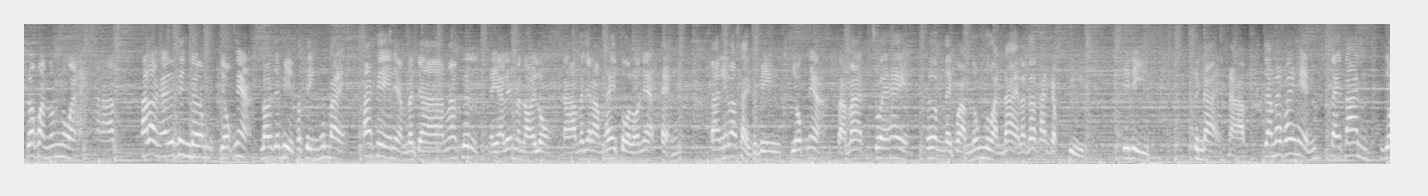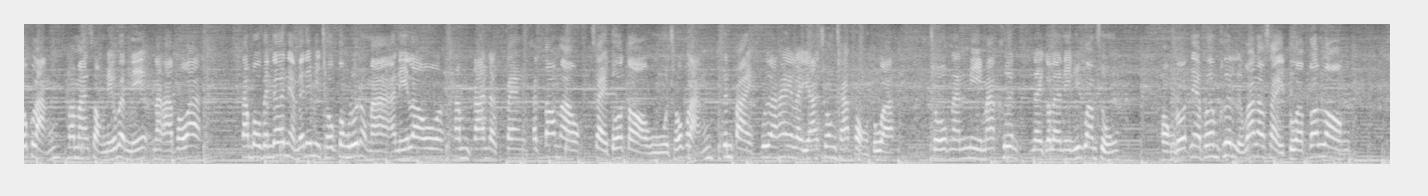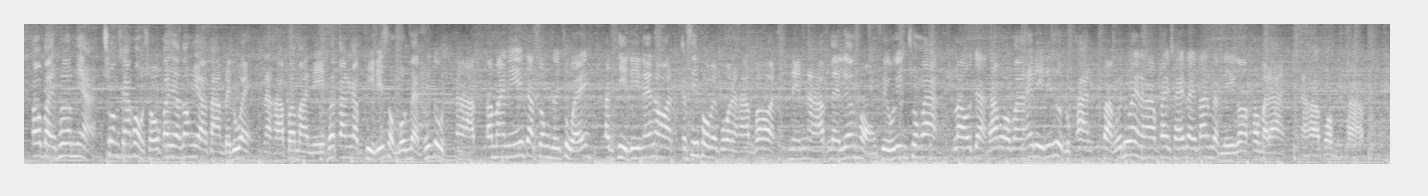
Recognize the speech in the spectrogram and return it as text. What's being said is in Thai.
เพื่อความนุ่มนวลนะครับ ถ้าเราใช้สปริงเดิมยกเนี่ยเราจะบีบสปริงขึ้นไปถ้าเคเนี่ยมันจะมากขึ้นระยะเล่นมันน้อยลงนะครับมันจะทำให้ตัวรถเนี่ยแข็งการนี้เราใส่สปริงยกเนี่ยสามารถช่วยให้เพิ่มในความนุ่มนวลได้ แล้วก็การขับขี่ที่ดีขึ้นได้นะครับจะไม่ค่อยเห็นไททันยกหลังประมาณ 2 นิ้วแบบนี้นะครับเพราะว่า ตังโปรเฟนเดอร์เนี่ยไม่ได้มีโชคตรงรุ่นออกมา อันนี้เราทำการดัดแปลงคัสตอมเอาใส่ตัวต่อหูโชคหลังขึ้นไป เพื่อให้ระยะช่วงชักของตัวโชคนั้นมีมากขึ้น ในกรณีที่ความสูงของรถเนี่ยเพิ่มขึ้น หรือว่าเราใส่ตัวก้อนรอง เข้าไปเพิ่มเนี่ยช่วงชักของโชคก็จะต้องยาวตามไปด้วยนะครับประมาณนี้เพื่อการขับขี่ที่สมบูรณ์แบบที่สุดนะครับประมาณนี้จัดทรงสวยๆขับขี่ดีแน่นอนกัซี่โฟไปโฟนะครับก็เน้นนะครับในเรื่องของฟิลลิ่งช่วงล่างเราจะทำออกมาให้ดีที่สุดทุกคันฝากไว้ด้วยนะครับใครใช้ไททันแบบนี้ก็เข้ามาได้นะครับผมครับ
